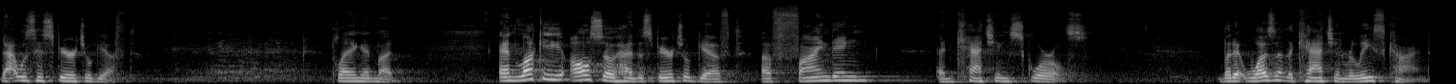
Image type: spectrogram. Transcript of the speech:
That was his spiritual gift playing in mud. And Lucky also had the spiritual gift of finding and catching squirrels. But it wasn't the catch and release kind.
